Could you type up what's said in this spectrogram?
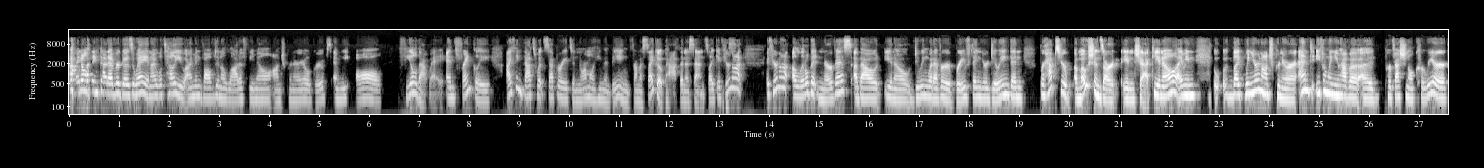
I don't think that ever goes away. And I will tell you, I'm involved in a lot of female entrepreneurial groups, and we all feel that way. And frankly, I think that's what separates a normal human being from a psychopath in a sense. Like if you're not if you're not a little bit nervous about you know doing whatever brave thing you're doing then perhaps your emotions aren't in check you know? I mean like when you're an entrepreneur and even when you have a, a professional career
